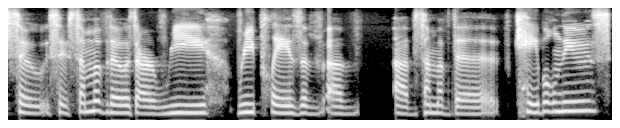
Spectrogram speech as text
so so some of those are re replays of of of some of the cable news,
